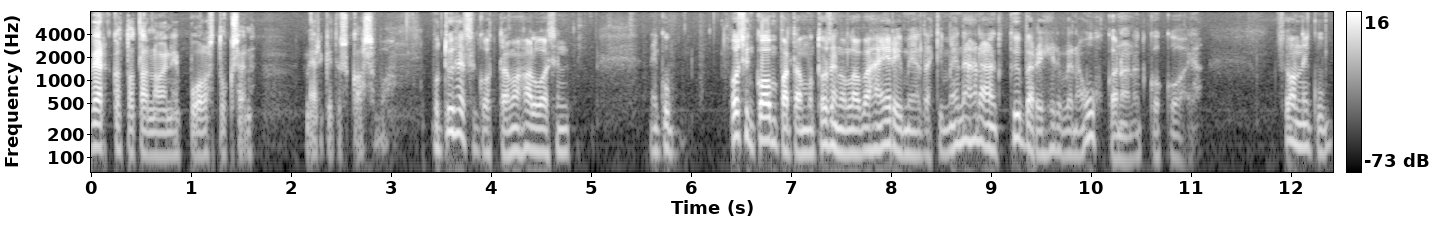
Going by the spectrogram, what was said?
verkko tota noin, niin puolustuksen merkitys kasvaa. Mutta yhdessä kohtaa mä haluaisin niin kuin, osin kompata, mutta osin olla vähän eri mieltäkin. Me nähdään kyberi hirveänä uhkana nyt koko ajan. Se on niin kuin,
